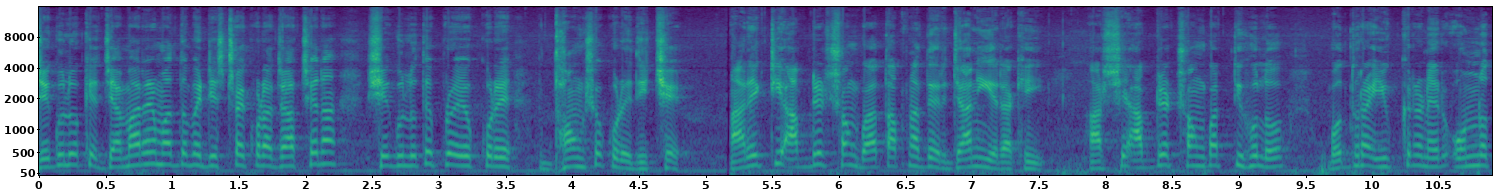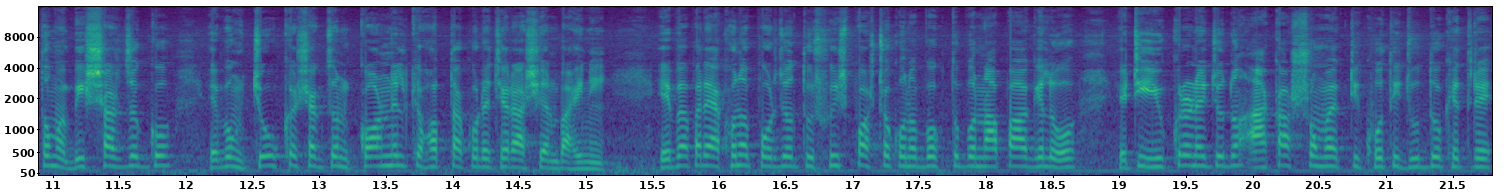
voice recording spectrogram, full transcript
যেগুলোকে জ্যামারের মাধ্যমে ডিস্ট্রয় করা যাচ্ছে না, সেগুলোতে প্রয়োগ করে ধ্বংস করে দিচ্ছে। আরেকটি আপডেট সংবাদ আপনাদের জানিয়ে রাখি। আর সে আপডেট সংবাদটি হলো বন্ধুরা ইউক্রেনের অন্যতম বিশ্বাসযোগ্য এবং চৌকস একজন কর্নেলকে হত্যা করেছে রাশিয়ান বাহিনী। এ ব্যাপারে এখনও পর্যন্ত সুস্পষ্ট কোনো বক্তব্য না পাওয়া গেলেও এটি ইউক্রেনের জন্য আকাশ সময় একটি ক্ষতি যুদ্ধক্ষেত্রে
